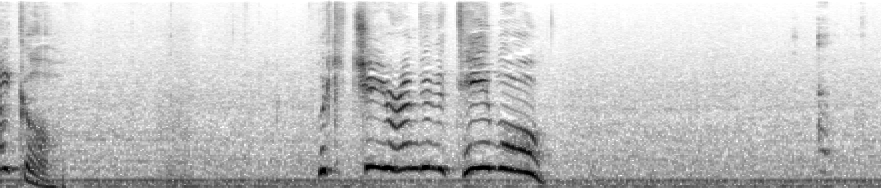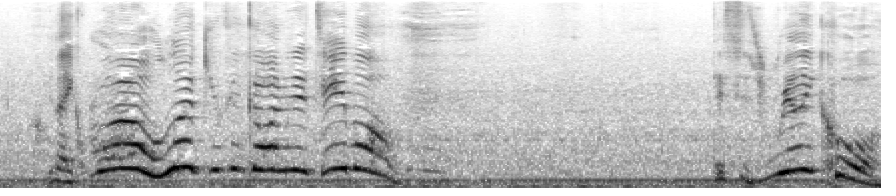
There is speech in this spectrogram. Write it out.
Michael. Look at you, you're under the table. You're like, whoa, look, you can go under the table. This is really cool.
